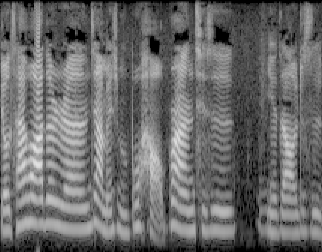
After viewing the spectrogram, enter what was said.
有才华的人，这样没什么不好。不然其实也知道，就是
